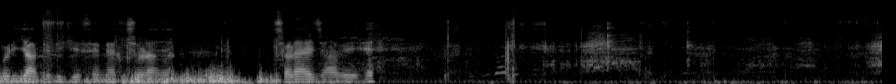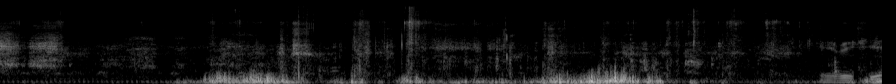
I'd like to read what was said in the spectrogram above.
बढ़िया तरीके से नेट चढ़ाया चढ़ाए जावे है। देखिए।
